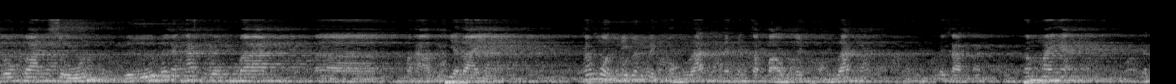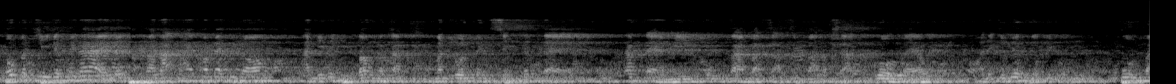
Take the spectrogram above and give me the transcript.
โรงพยาบาลศูนย์ หรือแม้กระทั่งโรงพยาบาลมหาวิทยาลัย ทั้งหมดนี้มันเป็นของรัฐมันเป็นกระเป๋าเงินของรัฐนะครับทำไมอะกระทบบัญชีกันไม่ได้เลยทำภาระให้พ่อแม่พี่น้อง อันนี้ไม่ถูกต้องนะครับ มันควรเป็นสิทธิ์ตั้งแต่ ตั้งแต่มีโครงการบัตร30บาทรักษาโรคแล้ว อันนี้คือเรื่องหนึ่งที่ผมพูดไป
